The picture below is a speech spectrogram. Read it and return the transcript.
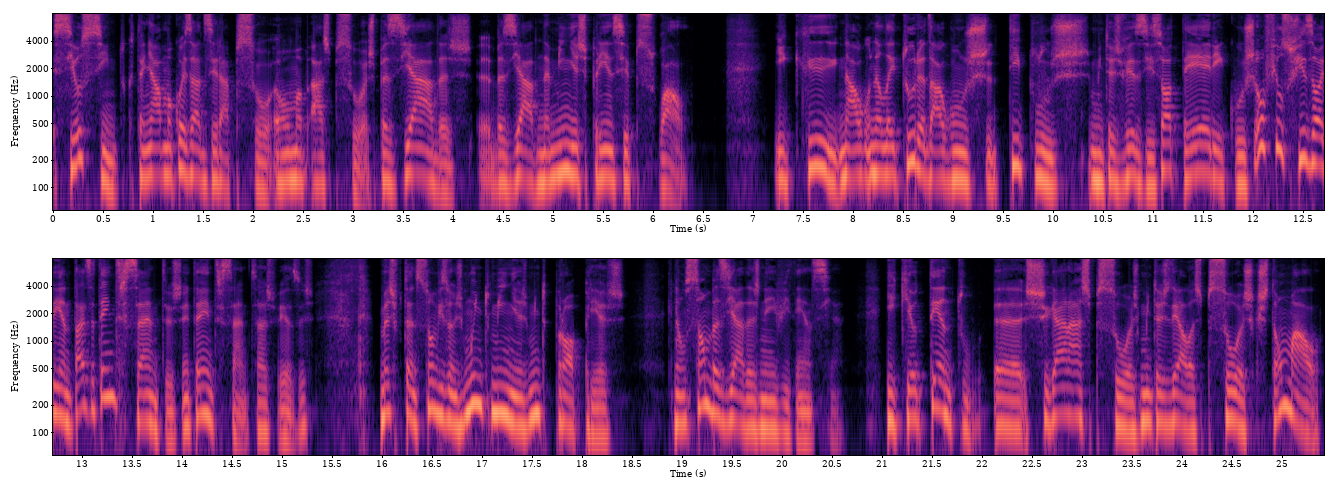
se eu sinto que tenho alguma coisa a dizer à pessoa, a uma, às pessoas baseadas, eh, baseado na minha experiência pessoal e que na, na, leitura de alguns títulos, muitas vezes esotéricos ou filosofias orientais, até interessantes, até interessantes às vezes, mas portanto são visões muito minhas, muito próprias, que não são baseadas na evidência e que eu tento uh, chegar às pessoas, muitas delas pessoas que estão mal,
